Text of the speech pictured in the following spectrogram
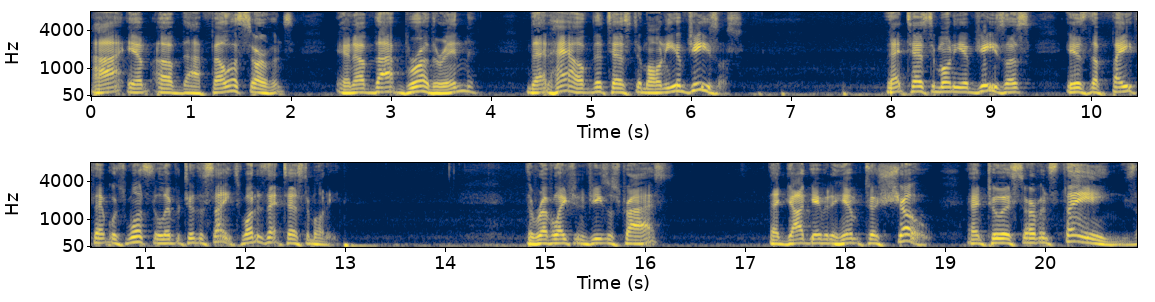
I am of thy fellow servants and of thy brethren that have the testimony of Jesus. That testimony of Jesus is the faith that was once delivered to the saints. What is that testimony? The revelation of Jesus Christ, that God gave it to him to show and to his servants things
